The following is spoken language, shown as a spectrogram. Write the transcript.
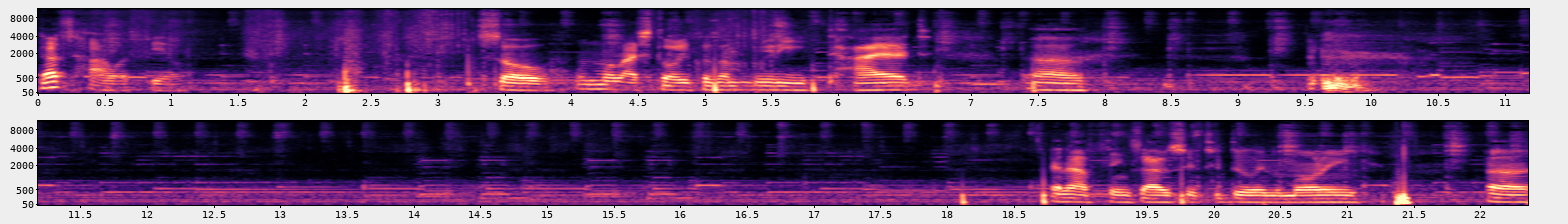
That's how I feel. So one more last story because I'm really tired. Uh, and I have things obviously to do in the morning. Uh,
